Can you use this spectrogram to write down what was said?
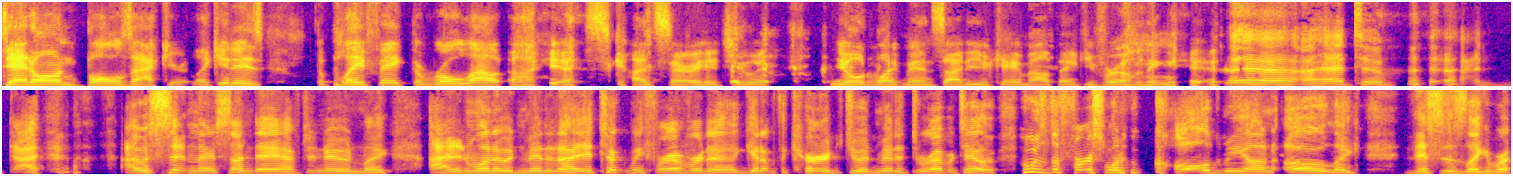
dead on balls accurate. Like it is the play fake, the rollout. Uh, yeah, Scott Sarah hit you with the old white man side of you came out. Thank you for owning it. Yeah, I had to. I, I I was sitting there Sunday afternoon, like I didn't want to admit it. I, it took me forever to get up the courage to admit it to Robert Taylor, who was the first one who called me on. Oh, like this is like a bro.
